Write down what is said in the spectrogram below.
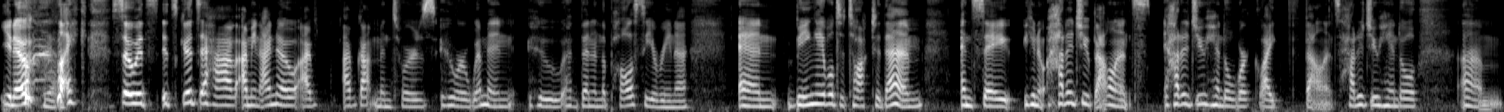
You know, yeah. like so it's it's good to have I mean, I know I've I've got mentors who are women who have been in the policy arena and being able to talk to them and say, you know, how did you balance? How did you handle work life balance? How did you handle, um,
